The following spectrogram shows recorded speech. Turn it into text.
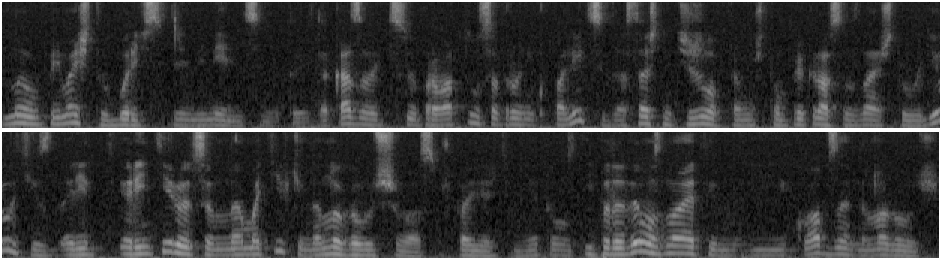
Ну, вы понимаете, что вы боретесь с этими мельницами. То есть доказывать свою правоту сотруднику полиции достаточно тяжело, потому что он прекрасно знает, что вы делаете, и ориентируется в нормативке намного лучше вас, уж поверьте мне. Это он- и ПДД он знает, и, и КУАП знает намного лучше.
